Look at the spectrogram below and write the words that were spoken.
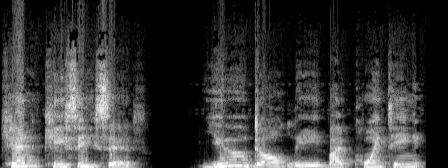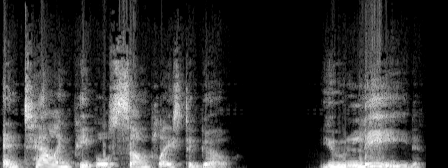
Ken Kesey said, you don't lead by pointing and telling people someplace to go. You lead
